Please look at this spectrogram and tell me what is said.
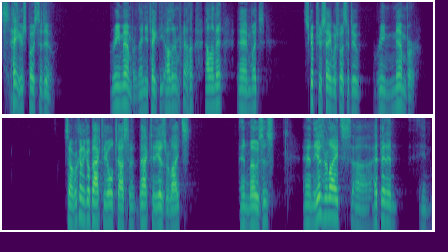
say you're supposed to do? Remember. Then you take the other element, and what Scripture say we're supposed to do? Remember. So we're going to go back to the Old Testament, back to the Israelites and Moses. And the Israelites uh, had been in, in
